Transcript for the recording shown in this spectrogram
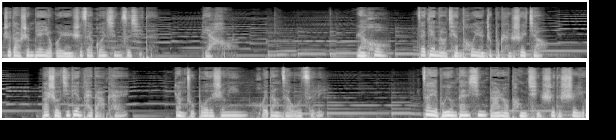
知道身边有个人是在关心自己的也好。然后在电脑前拖延着不肯睡觉，把手机电台打开，让主播的声音回荡在屋子里，再也不用担心打扰同寝室的室友。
